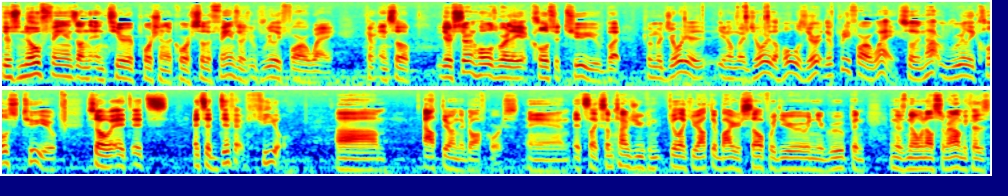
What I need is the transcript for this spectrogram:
There's no fans on the interior portion of the course, so the fans are really far away. And so there's certain holes where they get closer to you, but for majority of you know majority of the holes they're they're pretty far away, so they're not really close to you. So it, it's it's a different feel um, out there on the golf course, and it's like sometimes you can feel like you're out there by yourself with you and your group, and and there's no one else around because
